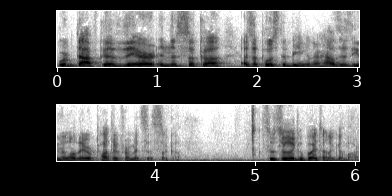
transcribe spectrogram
were dafka there in the sukkah as opposed to being in their houses, even though they were pater from its sukkah. So it's really good bite on a Gemara.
